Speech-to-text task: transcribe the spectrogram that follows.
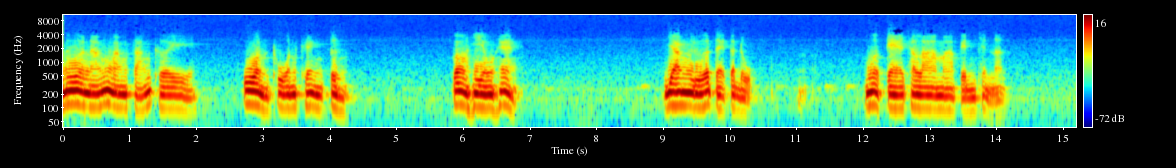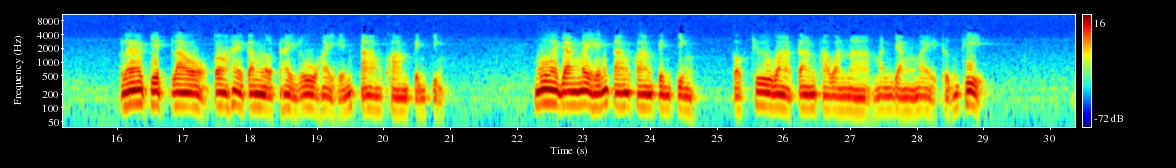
เนื้อหนังมังสังเคย อ้วนทวนเข่งตึง ก็เหี่ยวแห้ง ยังเหลือแต่กระดูก เมื่อแกชรามาเป็นเช่นนั้น แล้วจิตเราก็ให้กำหนดให้รู้ให้เห็นตามความเป็นจริง เมื่อยังไม่เห็นตามความเป็นจริง ก็ชื่อว่าการภาวนา มันยังไม่ถึงที่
